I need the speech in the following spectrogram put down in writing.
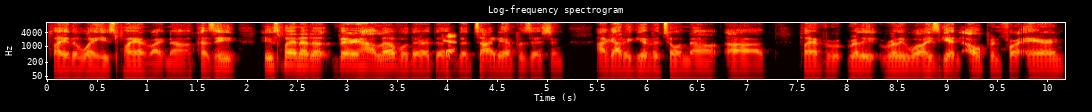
play the way he's playing right now because he he's playing at a very high level there at the, Yeah. the tight end position. I got to give it to him now. Uh, playing really really well. He's getting open for Aaron,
